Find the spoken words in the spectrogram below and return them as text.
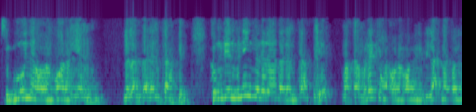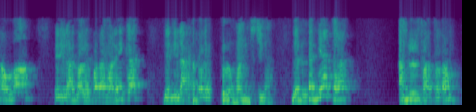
Sungguhnya orang-orang yang dalam keadaan kafir. Kemudian meninggal dalam keadaan kafir, maka mereka orang-orang yang dilaknat oleh Allah, yang dilaknat oleh para malaikat, dan dilaknat oleh seluruh manusia. Dan ternyata ahlul fatrah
